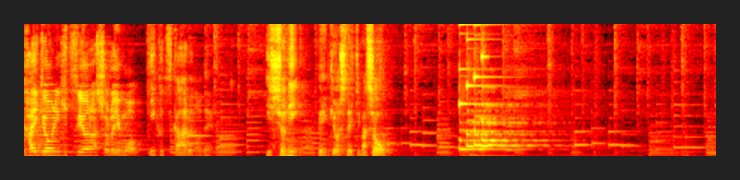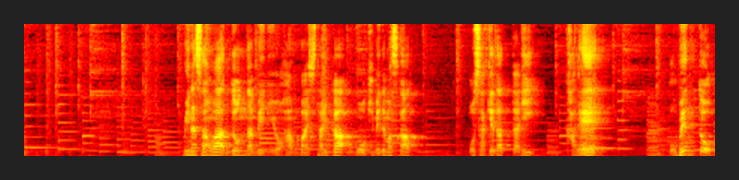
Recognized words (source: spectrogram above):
開業に必要な書類もいくつかあるので一緒に勉強していきましょう。皆さんはどんなメニューを販売したいかもう決めてますか？お酒だったりカレーお弁当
